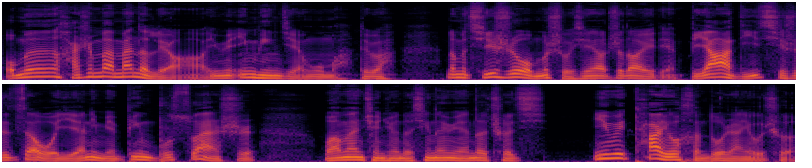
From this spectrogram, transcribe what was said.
我们还是慢慢的聊啊，因为音频节目嘛，对吧？那么其实我们首先要知道一点，比亚迪其实在我眼里面并不算是完完全全的新能源的车企，因为它有很多燃油车，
